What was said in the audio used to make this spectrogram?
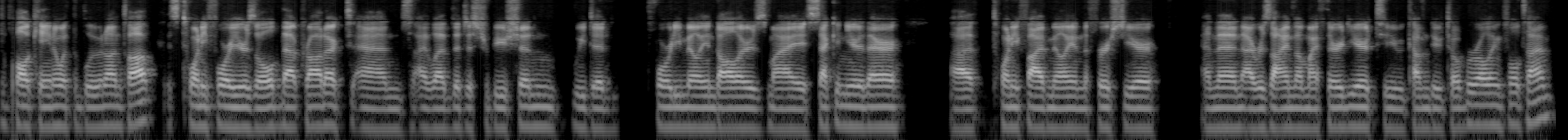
the volcano with the balloon on top. It's 24 years old, that product. And I led the distribution. We did $40 million my second year there, uh, 25 million the first year. And then I resigned on my third year to come do Toba rolling full time.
